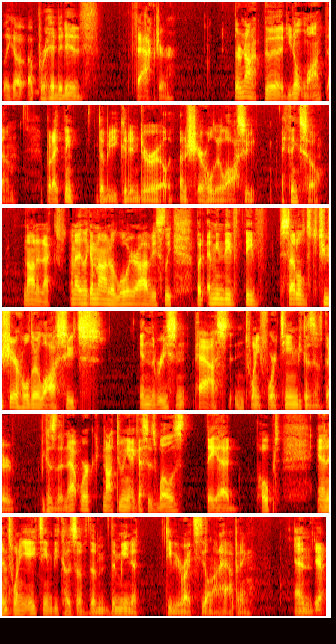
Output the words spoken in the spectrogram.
like a, a prohibitive factor. They're not good. You don't want them. But I think W could endure a, a shareholder lawsuit. I think so. Not an ex, and I like I'm not a lawyer, obviously, but I mean they've they've settled two shareholder lawsuits in the recent past in 2014 because of their because of the network not doing I guess as well as they had hoped, and in 2018 because of the the MENA TV rights deal not happening. And yeah.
